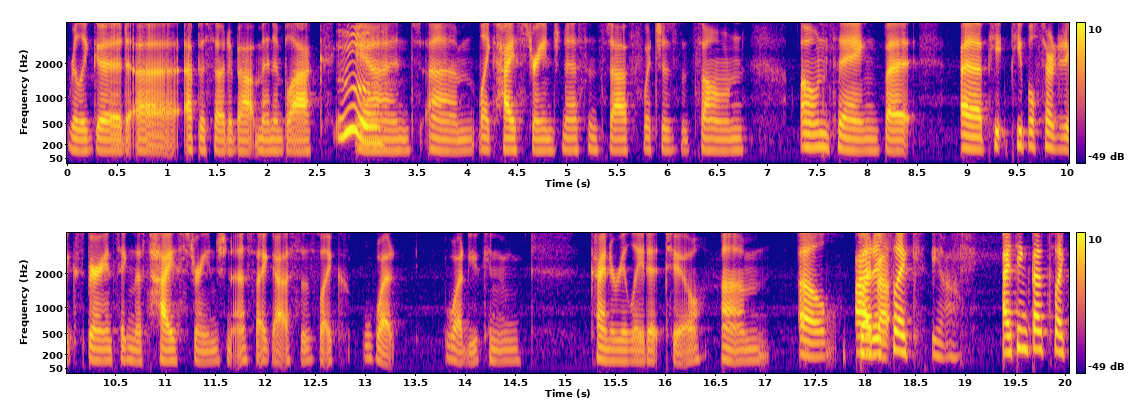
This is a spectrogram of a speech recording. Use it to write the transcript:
really good uh episode about men in black and um like high strangeness and stuff which is its own own thing but uh pe- people started experiencing this high strangeness i guess is like what what you can kind of relate it to um Oh. but I it's got- like Yeah. I think that's like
